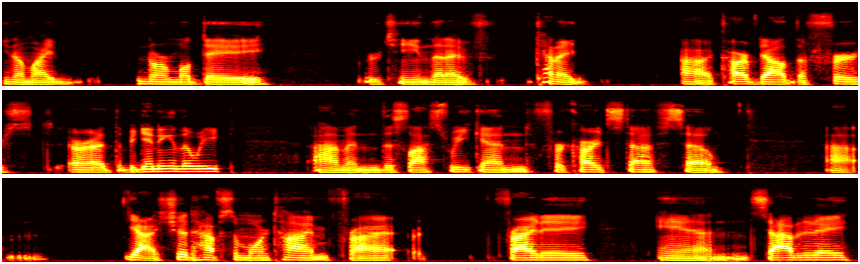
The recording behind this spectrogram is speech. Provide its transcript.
you know, my normal day routine that I've kind of uh, carved out the first or at the beginning of the week um, and this last weekend for card stuff. So, um, yeah, I should have some more time fri- Friday and Saturday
